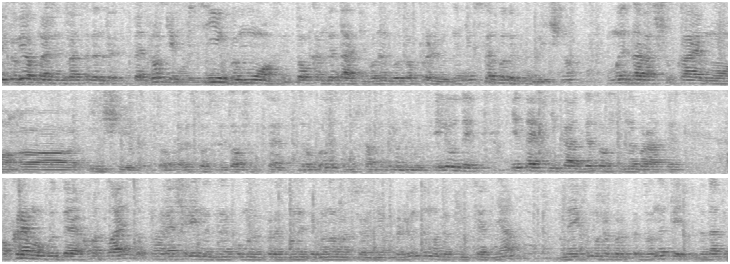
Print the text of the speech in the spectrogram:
Вікові обмеження 21-35 років. Всі вимоги до кандидатів вони будуть оприлюднені, все буде публічно. Ми зараз шукаємо е, інші тобто, ресурси для того, щоб це зробили, тому що там потрібні будуть і люди, і техніка для того, щоб набирати. Окремо буде хотлайн, тобто гаряча лінія, на яку може перезвонити. Ми номер сьогодні оприлюднимо до кінця дня, на яку може передзвонити і задати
